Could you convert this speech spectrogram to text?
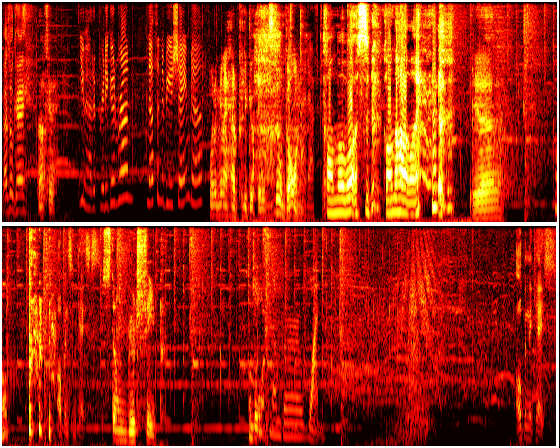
That's okay. Okay. You had a pretty good run. Nothing to be ashamed of. What I mean, I had a pretty good. It's still going. Right after Call the was. Call the hotline. Yeah. Oh. Open some cases. Still in good shape. Number one. Number 1. Open the case.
